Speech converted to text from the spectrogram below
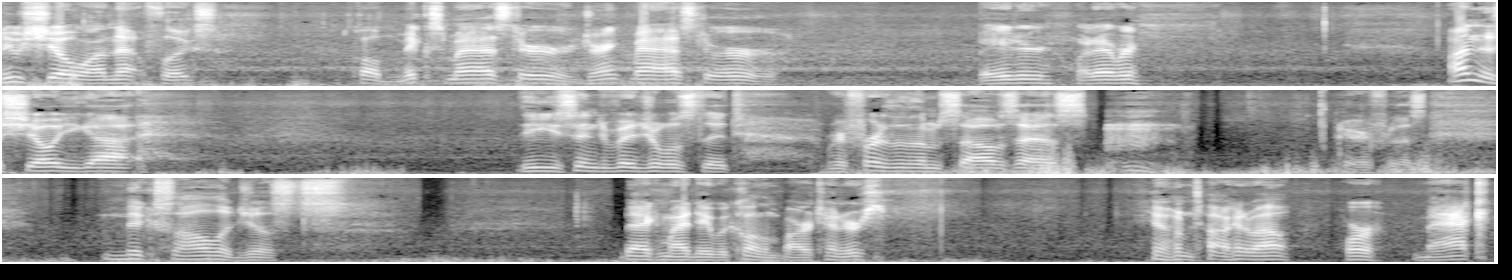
new show on Netflix called Mixmaster or Drinkmaster or Bader, whatever. On this show, you got these individuals that refer to themselves as here for this mixologists. Back in my day, we call them bartenders. You know what I'm talking about? Or Mac.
